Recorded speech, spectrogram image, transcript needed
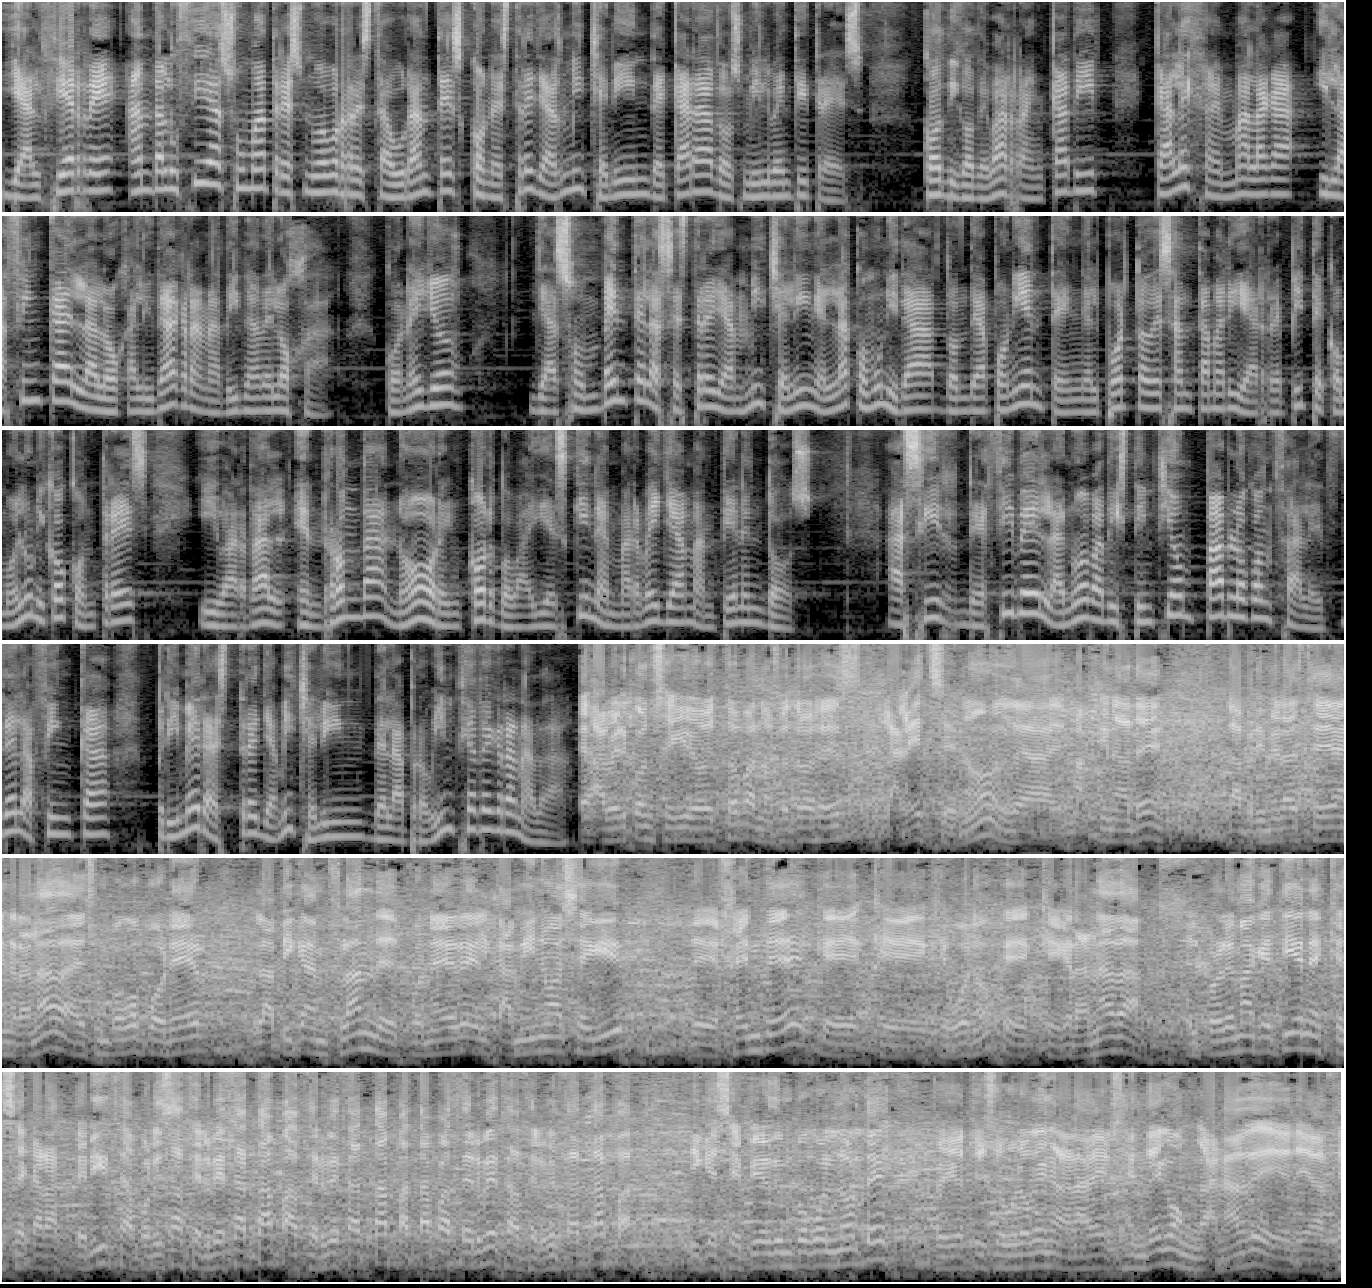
Y al cierre, Andalucía suma tres nuevos restaurantes con estrellas Michelin de cara a 2023. Código de Barra en Cádiz, Caleja en Málaga y La Finca en la localidad granadina de Loja. Con ellos ya son 20 las estrellas Michelin en la comunidad, donde a Poniente en el puerto de Santa María repite como el único con tres, y Bardal en Ronda, Noor en Córdoba y Esquina en Marbella mantienen dos. Así recibe la nueva distinción Pablo González de la finca, primera estrella Michelin de la provincia de Granada. Haber conseguido esto para nosotros es la leche, ¿no? O sea, imagínate, la primera estrella en Granada, es un poco poner la pica en Flandes, poner el camino a seguir de gente que, bueno, que, Granada, el problema que tiene es que se caracteriza por esa cerveza tapa, cerveza tapa, tapa cerveza, cerveza tapa, y que se pierde un poco el norte, pero yo estoy seguro que en Granada hay gente con ganas de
